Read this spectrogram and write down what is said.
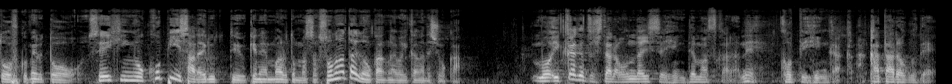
々を含めると、製品をコピーされるっていう懸念もあると思いますが、そのあたりのお考えはいかがでしょうか？もう1か月したら同じ製品出ますからね、コピー品が、カタログで。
